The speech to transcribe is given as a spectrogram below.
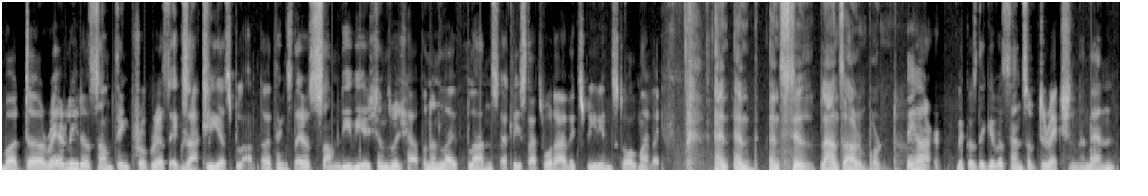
But uh, rarely does something progress exactly as planned. I think there are some deviations which happen in life plans. At least that's what I've experienced all my life. And and and still, plans are important. They are because they give a sense of direction. And then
